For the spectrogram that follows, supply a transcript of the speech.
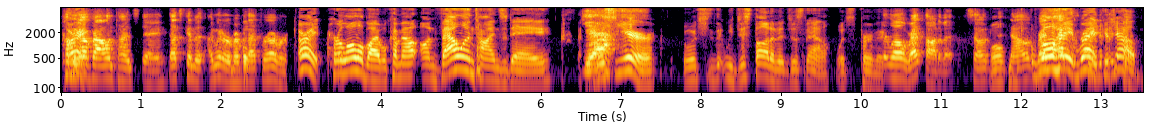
Coming All right. out Valentine's Day. That's gonna. I'm gonna remember that forever. All right, her lullaby will come out on Valentine's Day Yeah. this year, which we just thought of it just now, which is perfect. Well, Rhett thought of it, so Well, now. Rhett well, hey, some Brett, creative good input. job.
